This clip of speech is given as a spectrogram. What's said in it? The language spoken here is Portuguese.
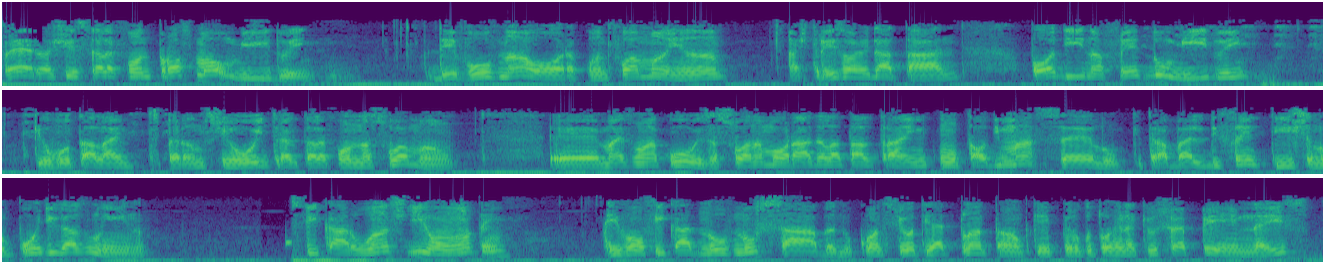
Velho, achei esse telefone próximo ao Midway. Devolvo na hora. Quando for amanhã, às três horas da tarde, pode ir na frente do Midway, que eu vou estar lá esperando o senhor e entrego o telefone na sua mão. É, mais uma coisa, sua namorada ela tá traindo com um tal de Marcelo, que trabalha de frentista no posto de gasolina. Ficaram antes de ontem e vão ficar de novo no sábado, quando o senhor tiver de plantão, porque pelo que eu tô vendo aqui o senhor é PM, não é isso?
